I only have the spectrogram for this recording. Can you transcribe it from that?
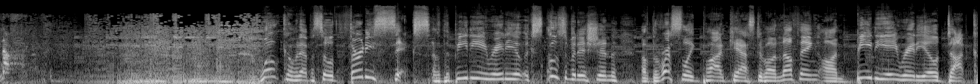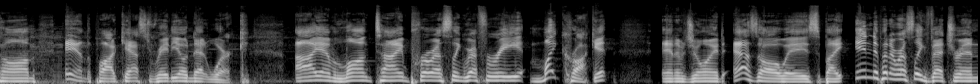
Nothing. Welcome to episode 36 of the BDA Radio exclusive edition of the Wrestling Podcast About Nothing on BDARadio.com and the Podcast Radio Network. I am longtime pro wrestling referee Mike Crockett, and I'm joined, as always, by independent wrestling veteran,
